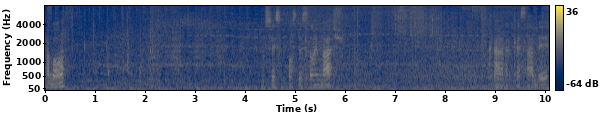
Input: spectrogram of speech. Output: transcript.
Tá bom. Não sei se eu posso descer lá embaixo. Cara, quer saber?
